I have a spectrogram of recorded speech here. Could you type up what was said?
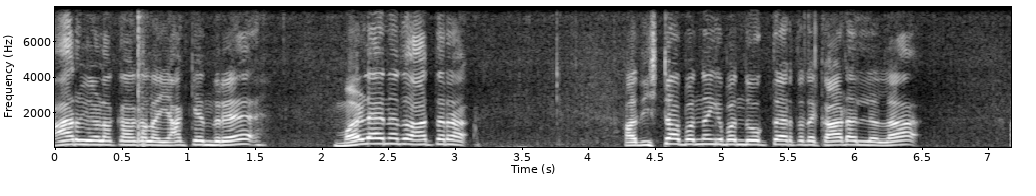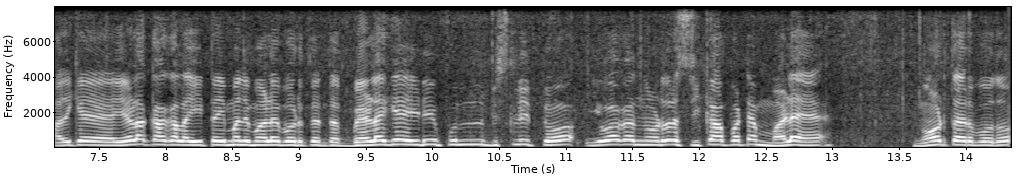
ಯಾರು ಹೇಳೋಕ್ಕಾಗಲ್ಲ. ಯಾಕೆಂದರೆ, ಮಳೆ ಅನ್ನೋದು ಆ ಥರ. ಅದು ಇಷ್ಟ ಬಂದಂಗೆ ಬಂದು ಹೋಗ್ತಾ ಇರ್ತದೆ ಕಾಡಲ್ಲೆಲ್ಲ. ಅದಕ್ಕೆ ಹೇಳೋಕ್ಕಾಗಲ್ಲ, ಈ ಟೈಮಲ್ಲಿ ಮಳೆ ಬರುತ್ತೆ ಅಂತ. ಬೆಳಗ್ಗೆ ಇಡೀ ಫುಲ್ ಬಿಸಿಲಿತ್ತು. ಇವಾಗ ನೋಡಿದ್ರೆ ಸಿಕ್ಕಾಪಟ್ಟೆ ಮಳೆ. ನೋಡ್ತಾ ಇರ್ಬೋದು.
